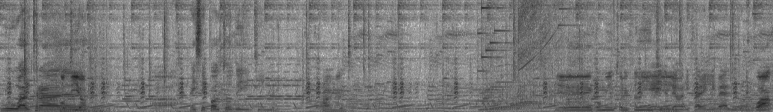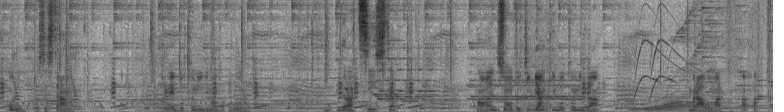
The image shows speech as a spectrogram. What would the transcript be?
Uh, altra. Oddio. Hai sepolto dei timbri. probabilmente. Eeeh, gomitoli Ok, finiti. dobbiamo rifare il livello. E qua. Uh, questo è strano. Perché i bottoni di troppo loro? Razzista. No, eh, sono tutti bianchi i bottoni là. Bravo Marco.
